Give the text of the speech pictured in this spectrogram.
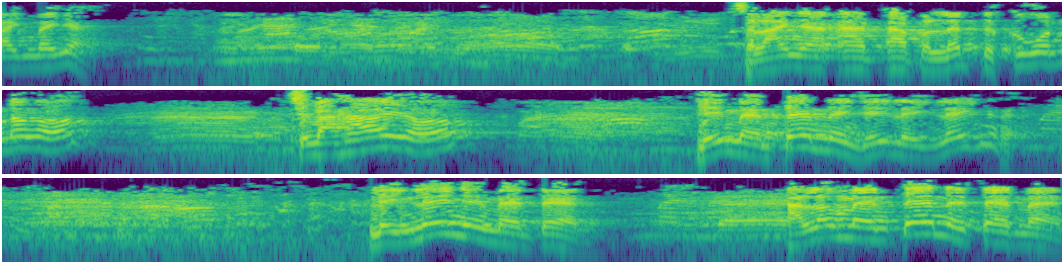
បាញ់មិញហ៎ ស្រឡាញ់អាផលិតតគួនហ្នឹងហ៎ច្បាស់ហើយហ៎និយាយមែនតើនិយាយលេងលេងលេងលេងហ្នឹងមែនតើឥឡូវមែនតើនៅតើមែន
